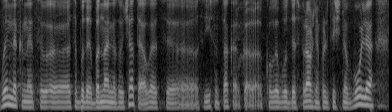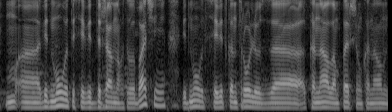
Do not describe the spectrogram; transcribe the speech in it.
виникне. Це, е, це буде банально звучати, але це, е, це дійсно так, е, коли буде справжня політична воля відмовитися від державного телебачення, відмовитися від контролю за каналом, першим каналом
